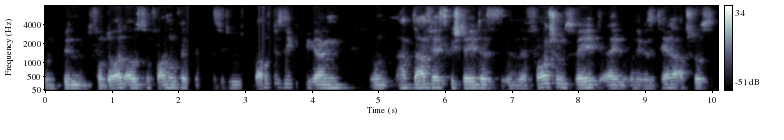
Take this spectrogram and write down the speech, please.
und bin von dort aus zum Fraunhofer Institut für Bauphysik gegangen und habe da festgestellt, dass in der Forschungswelt ein universitärer Abschluss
